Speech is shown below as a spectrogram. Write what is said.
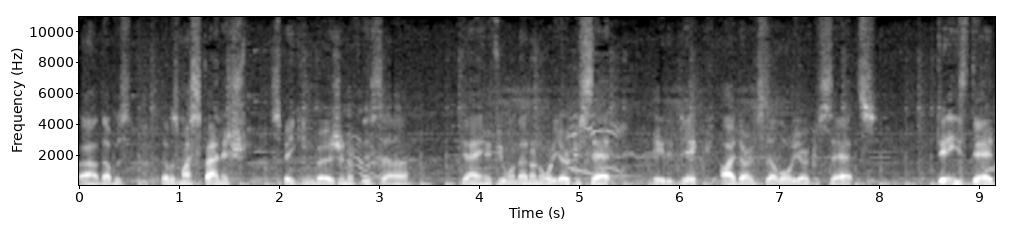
Uh, that was that was my Spanish-speaking version of this uh, game. If you want that on audio cassette, eat a dick. I don't sell audio cassettes. Diddy's dead.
